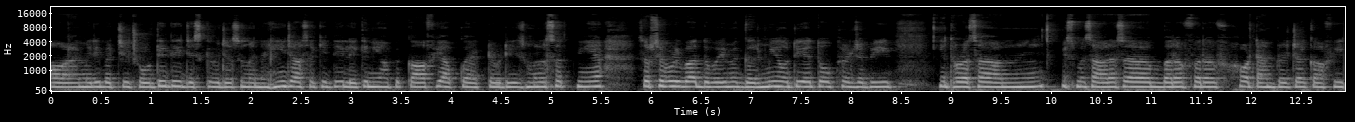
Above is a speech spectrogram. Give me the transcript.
और मेरी बच्ची छोटी थी, जिसकी वजह से मैं नहीं जा सकी थी। लेकिन यहाँ पे काफ़ी आपको एक्टिविटीज़ मिल सकती हैं। सबसे बड़ी बात, दुबई में गर्मी होती है तो फिर जब भी थोड़ा सा इसमें सारा सा बर्फ़ बर्फ़ और टेम्परेचर काफ़ी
